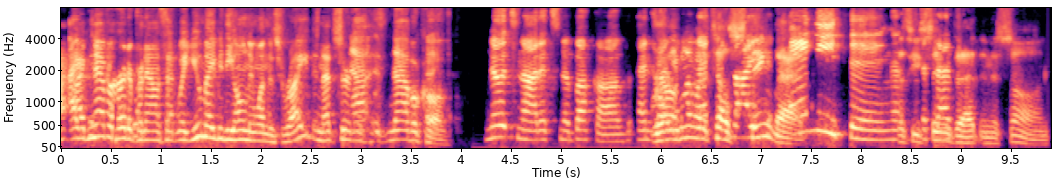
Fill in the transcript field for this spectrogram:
I, I've never heard it pronounced that way. You may be the only one that's right, and that's certainly Na- it's Nabokov. No, it's not. It's Nabokov. And Well, you might wanna tell Sting that. anything. Because he if sings that in his song.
